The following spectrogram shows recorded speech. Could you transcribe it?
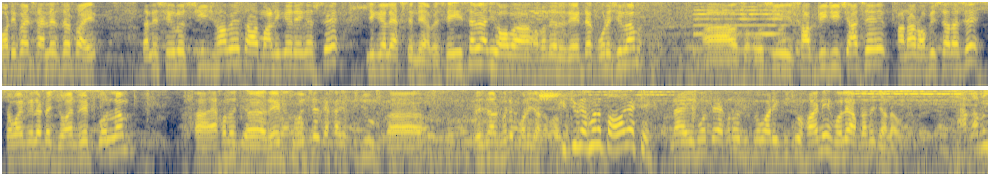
মডিফাইড সাইলেন্সার পাইপ তাহলে সেগুলো সিজ হবে, তার মালিকের এগেনস্টে লিগাল অ্যাকশন নেওয়া হবে। সেই হিসাবে আবার আমাদের রেডটা করেছিলাম। ওসি সাব ডিজি আছে থানার অফিসার আছে সবাই মিলে একটা জয়েন্ট রেড করলাম। এখনও রেড চলছে দেখা কিছু রেজাল্ট হলে পরে জানাব। কিছু এখনও পাওয়া গেছে? না এই মধ্যে এখনও রিকভারি কিছু হয়নি হলে আপনাদের জানাব। আগামী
